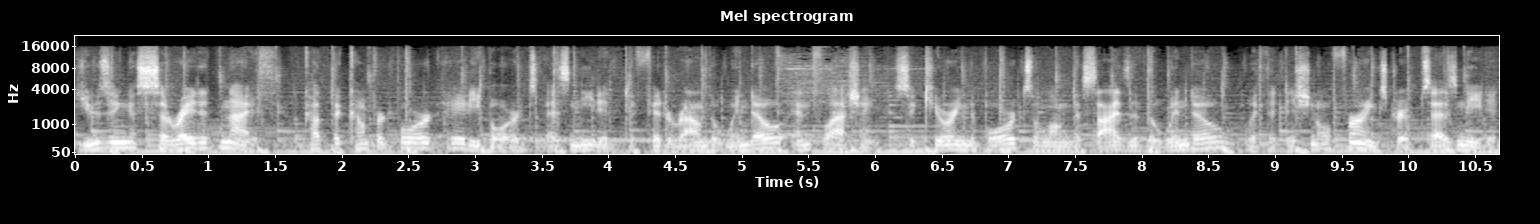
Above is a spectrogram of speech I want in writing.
Using a serrated knife, cut the Comfortboard 80 boards as needed to fit around the window and flashing, securing the boards along the sides of the window with additional furring strips as needed.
